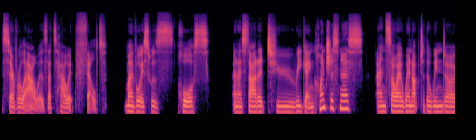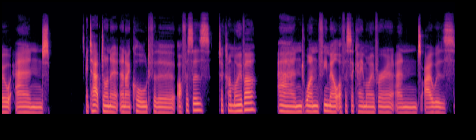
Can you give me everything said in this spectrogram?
several hours. That's how it felt. My voice was hoarse and I started to regain consciousness. And so I went up to the window and I tapped on it and I called for the officers to come over. And one female officer came over and I was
